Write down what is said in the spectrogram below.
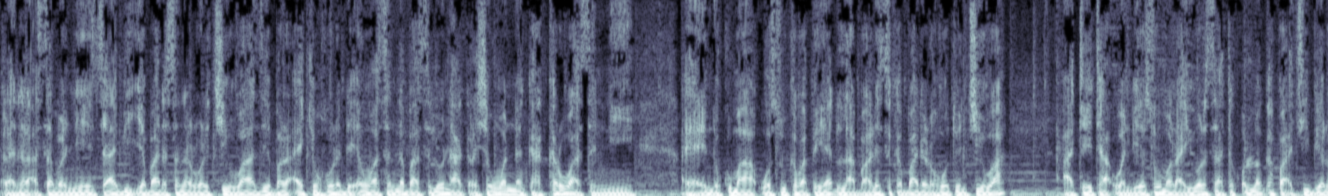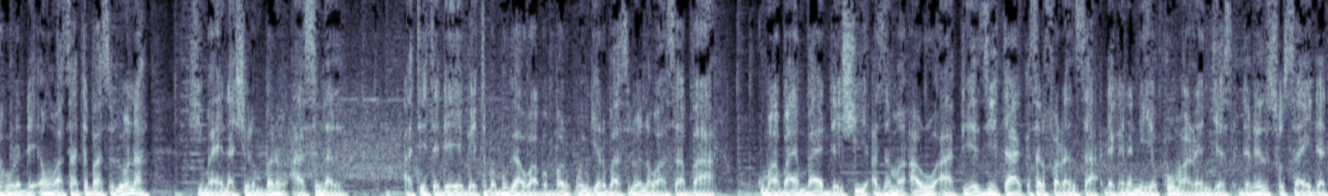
ranar asabar ne zabi ya ba da sanarwar cewa zai bar aikin horar da 'yan wasan na barcelona a ƙarshen wannan kakar wasanni a yayin da kuma wasu kafafen yada labarai suka ba da rahoton cewa Ateta wanda ya soma rayuwarsa ta ƙwallon kafa a cibiyar horar da 'yan wasa ta Barcelona shi ma yana shirin barin Arsenal. Ateta dai bai taba bugawa babbar ƙungiyar Barcelona wasa ba kuma bayan bayar da shi a zaman aro a PSG ta ƙasar Faransa daga nan ne ya koma Rangers da Real Sociedad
